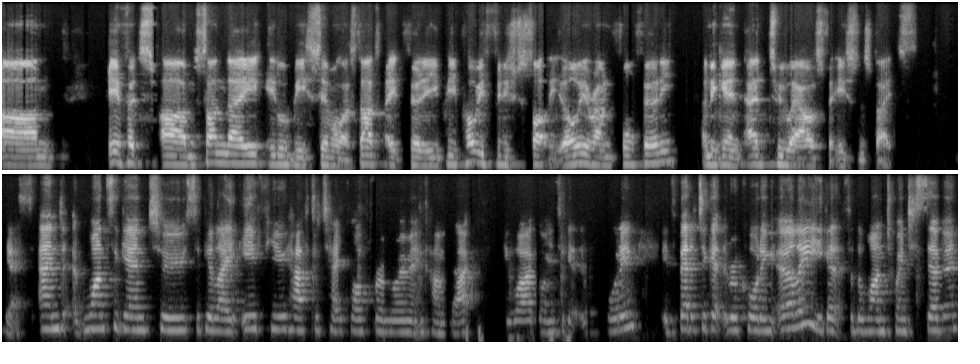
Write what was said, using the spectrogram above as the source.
Um, if it's um, Sunday, it'll be similar. Starts 8.30, we probably finish slightly early, around 4.30. And again, add two hours for Eastern States. yes. And once again, to stipulate, if you have to take off for a moment and come back, you are going to get the recording. It's better to get the recording early. You get it for the 127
